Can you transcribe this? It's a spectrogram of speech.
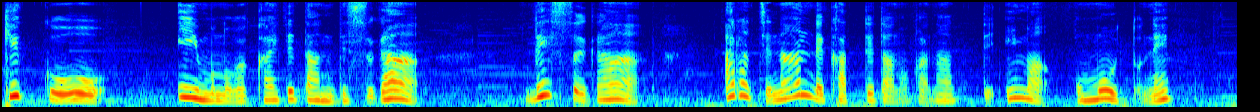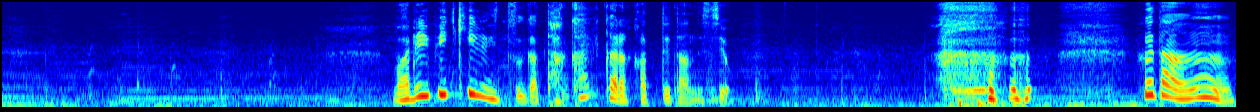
結構いいものが買えてたんですがですがアラチなんで買ってたのかなって今思うとね。割引率が高いから買ってたんですよ。普段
